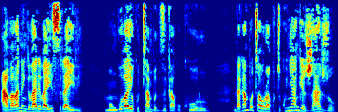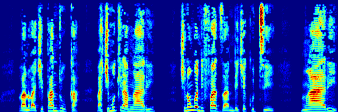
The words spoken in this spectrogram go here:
ava vanenge vari vaisraeri munguva yokutambudzika kukuru. Ndakambotaura kuti kunyange zvazvo vanhu vachipanduka vachimukira mwari chinongondifadza ndechekuti mwari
